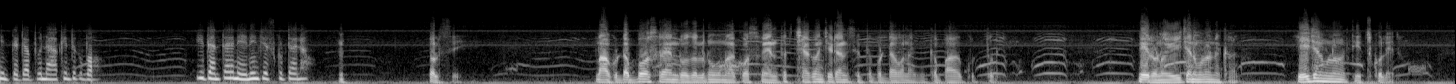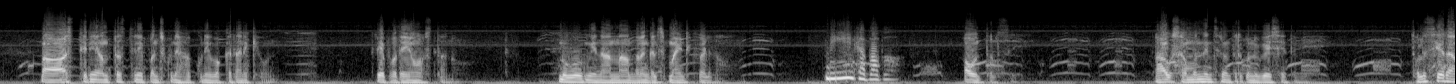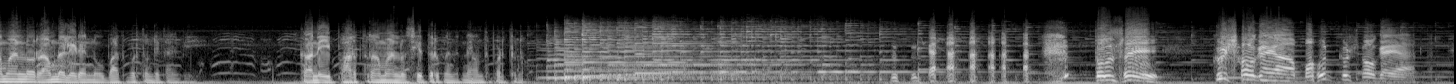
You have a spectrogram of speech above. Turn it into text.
ఇంత డబ్బు నాకెందుకు బావు ఇదంతా నేనేం చేసుకుంటాను? తులసి నాకు డబ్బు అవసరమైన రోజుల్లో నువ్వు నా కోసం ఎంత త్యాగం చేయడానికి సిద్ధపడ్డావో నాకు ఇంకా బాగా గుర్తుంది నీ రుణం ఈ జన్మలోనే కాదు ఏ జన్మలోనే తీర్చుకోలేదు నా ఆస్తిని అంతస్తుని పంచుకునే హక్కు నీ ఒక్కదానికే ఉంది. రేపు ఉదయం వస్తాను. నువ్వు మీ నాన్న అందరం కలిసి మా ఇంటికి వెళదాం. మీ ఇంకా బాబు? అవును తులసి నాకు సంబంధించినంతకు నువ్వే చేతవి. తులసి రామాయణంలో రాముడు లేడని నువ్వు బాధపడుతుండే దానివి కానీ ఈ భారత రామాయణంలో సీతరు నేను అంత పడుతున్నావు తులసి ఖుష్ హో గయా బహుత్ ఖుష్ హో గయా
